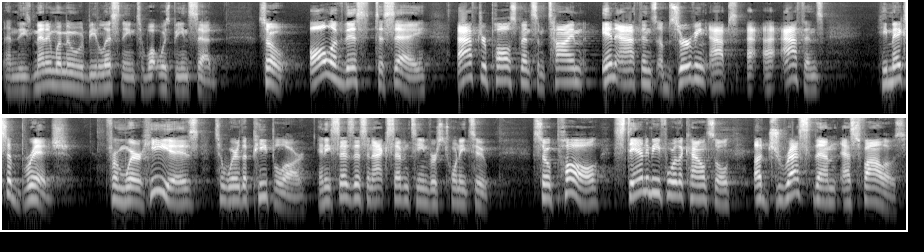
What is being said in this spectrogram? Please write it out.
and these men and women would be listening to what was being said. So, all of this to say, after Paul spent some time in Athens observing Athens, he makes a bridge from where he is to where the people are. And he says this in Acts 17, verse 22. So Paul, standing before the council, addressed them as follows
